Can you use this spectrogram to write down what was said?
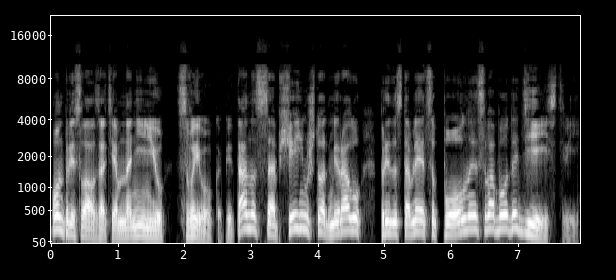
он прислал затем на Нинью своего капитана с сообщением, что адмиралу предоставляется полная свобода действий.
